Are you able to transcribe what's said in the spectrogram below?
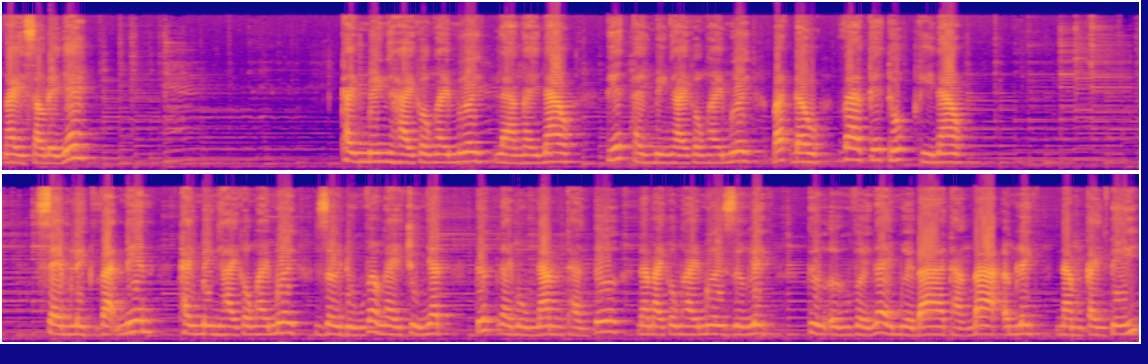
ngày sau đây nhé! Thanh Minh 2020 là ngày nào? Tiết Thanh Minh 2020 bắt đầu và kết thúc khi nào? Xem lịch vạn niên, Thanh Minh 2020 rơi đúng vào ngày Chủ nhật, tức ngày mùng 5 tháng 4 năm 2020 dương lịch, tương ứng với ngày 13 tháng 3 âm lịch năm canh tí.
